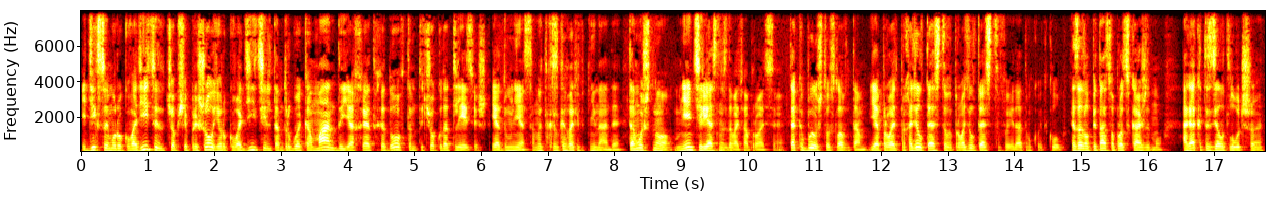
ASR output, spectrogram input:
иди к своему руководителю, что вообще пришел, я руководитель там другой команды, я хед хедов, там ты что, куда ты лезешь? Я думаю, нет, со мной так разговаривать не надо. Потому что, ну, мне интересно задавать вопросы. Так и было, что, условно, там, я проходил тестовый, проводил тестовый, да, там какой-то клуб. Я задал 15 вопросов каждому. А как это сделать лучше?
